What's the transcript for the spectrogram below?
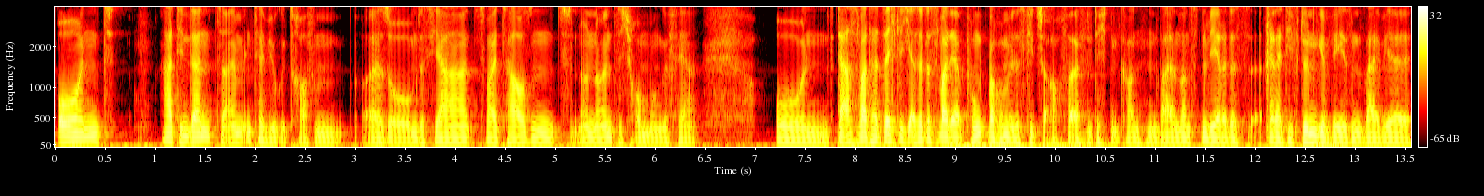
und hat ihn dann zu einem Interview getroffen, also um das Jahr 2099 rum ungefähr. Und das war tatsächlich, also das war der Punkt, warum wir das Feature auch veröffentlichen konnten, weil ansonsten wäre das relativ dünn gewesen, weil wir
